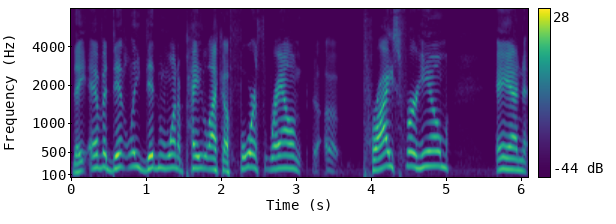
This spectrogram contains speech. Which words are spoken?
They evidently didn't want to pay like a fourth round uh, price for him. And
